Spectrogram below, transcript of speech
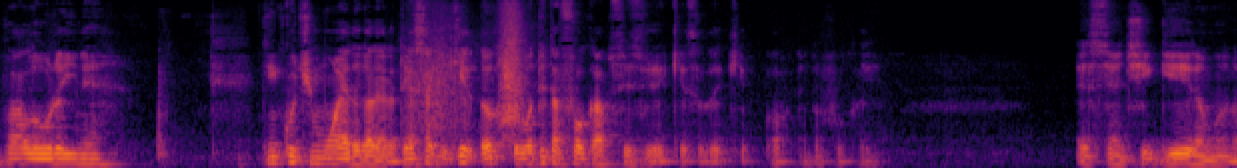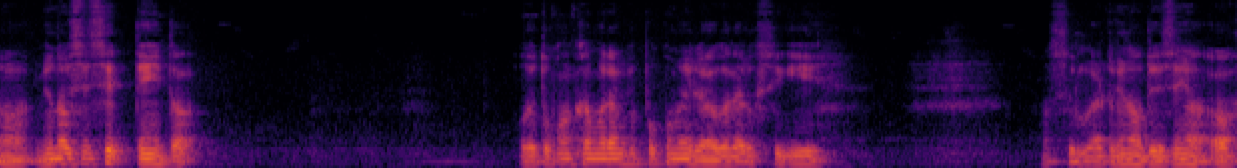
valor aí, né? Quem curte moeda, galera? Tem essa aqui que eu, eu vou tentar focar pra vocês verem aqui. Essa daqui, ó. Tenta focar aí. Essa é antigueira, mano, ó. 1970, ó. Eu tô com a câmera um pouco melhor, galera. Eu consegui... O celular, tá vendo o desenho, ó.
